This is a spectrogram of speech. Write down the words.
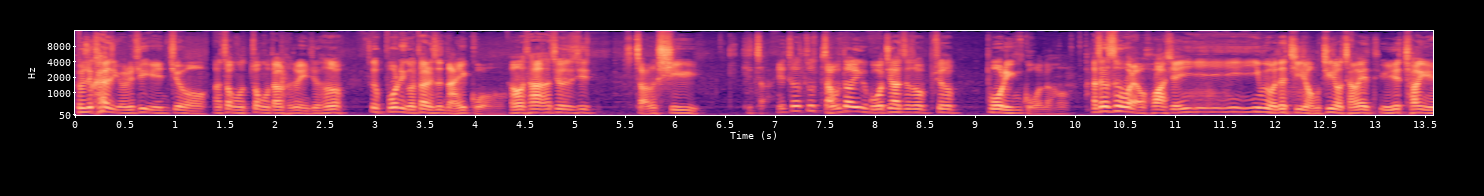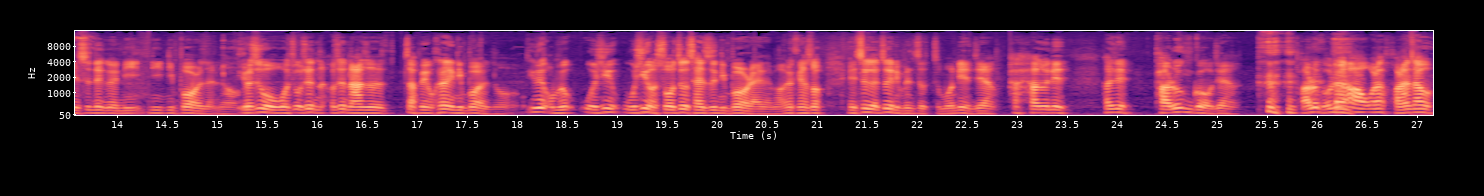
所以就开始有人去研究哦，那中国中国当然很多研究，他说这个波林国到底是哪一国哦？然后他他就是去找了西域去找，哎，这都找不到一个国家叫做叫做波林国的哈。啊，这个是后来我发现，因因因因为我在基隆，基隆常会有些船员是那个尼尼尼泊尔人哦。有时候我我我就拿我就拿着照片，我看到尼泊尔人哦，因为我们微信微信有说这个菜是尼泊尔来的嘛，我就跟他说，哎，这个这个你们怎怎么念这样？他他说念，他就帕伦狗这样，帕伦狗。我说 啊，我来恍然大悟，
